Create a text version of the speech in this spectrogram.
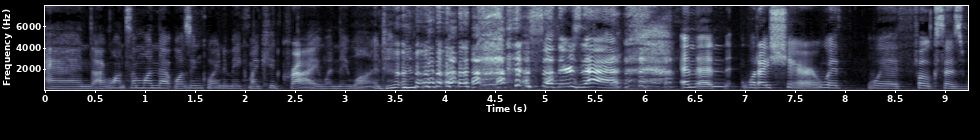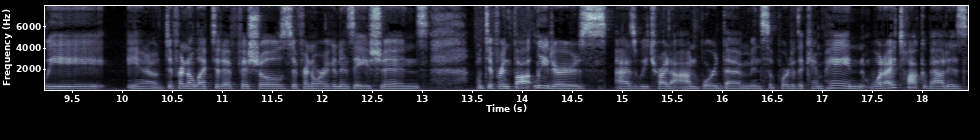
And I want someone that wasn't going to make my kid cry when they won. so there's that. And then what I share with with folks as we you know different elected officials different organizations different thought leaders as we try to onboard them in support of the campaign what i talk about is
